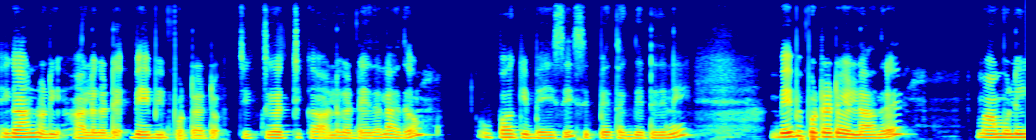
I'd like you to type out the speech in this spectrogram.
ಈಗ ನೋಡಿ ಆಲೂಗಡ್ಡೆ, ಬೇಬಿ ಪೊಟ್ಯಾಟೊ. ಚಿಕ್ಕ ಚಿಕ್ಕ ಆಲೂಗಡ್ಡೆ ಇದೆಲ್ಲ ಅದು. ಉಪ್ಪಾಕಿ ಬೇಯಿಸಿ ಸಿಪ್ಪೆ ತೆಗೆದಿಟ್ಟಿದ್ದೀನಿ. ಬೇಬಿ ಪೊಟ್ಯಾಟೊ ಇಲ್ಲ ಅಂದರೆ ಮಾಮೂಲಿ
